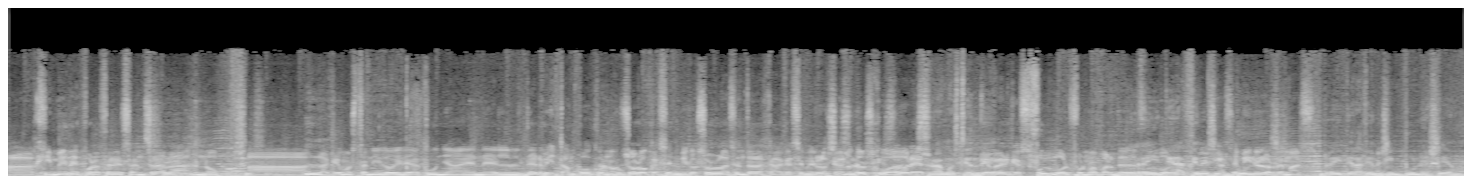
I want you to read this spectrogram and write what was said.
a Jiménez por hacer esa entrada, Sí. No. Sí, sí. A la que hemos tenido hoy de Acuña en el derby, tampoco, no. Solo Casemiro, solo las entradas cada Casemiro. Las que Es hagan una- otros es- jugadores. es una cuestión de- que, a ver, que es fútbol, forma parte del fútbol. Reiteraciones Casemiro impunes. y los demás. Reiteraciones impunes se llama.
